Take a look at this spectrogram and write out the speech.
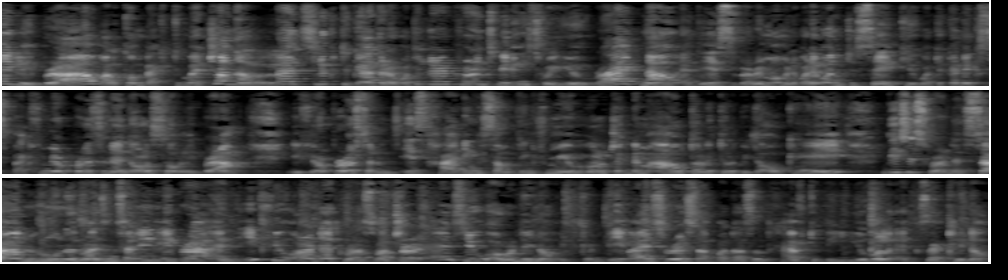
Hi Libra, welcome back to my channel. Let's look together what are the current feelings for you right now at this very moment. What I want to say to you, what you can expect from your person and also Libra. If your person is hiding something from you, we will check them out a little bit, okay? This is for the Sun, Moon and Rising Sun in Libra and if you are the cross watcher, as you already know, it can be vice versa but doesn't have to be. You will exactly know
